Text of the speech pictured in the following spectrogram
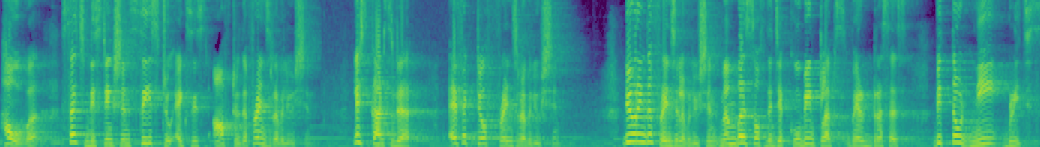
However, such distinctions ceased to exist after the French Revolution. Let's consider effect of French Revolution. During the French Revolution, members of the Jacobin clubs wear dresses without knee breeches.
